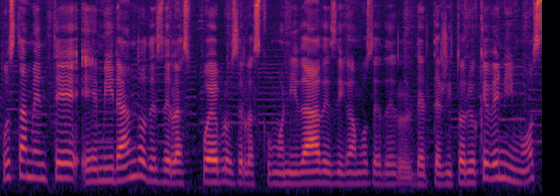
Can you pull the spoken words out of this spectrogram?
justamente eh, mirando desde los pueblos, de las comunidades, digamos, del territorio que venimos,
